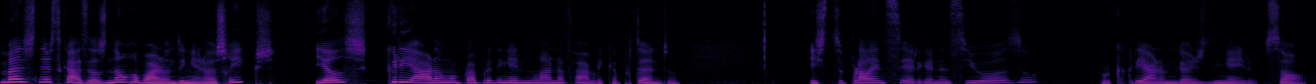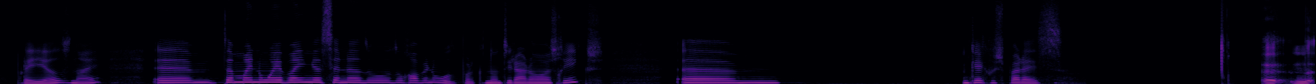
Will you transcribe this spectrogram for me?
Mas neste caso, eles não roubaram dinheiro aos ricos, eles criaram o próprio dinheiro lá na fábrica. Portanto, isto para além de ser ganancioso, porque criaram milhões de dinheiro só para eles, não é? Hum, também não é bem a cena do, do Robin Hood, porque não tiraram aos ricos. Hum, o que é que vos parece? Na-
